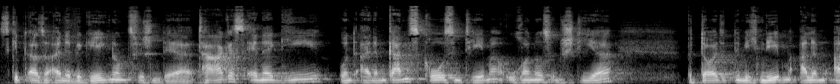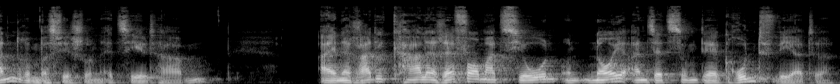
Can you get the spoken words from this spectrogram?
Es gibt also eine Begegnung zwischen der Tagesenergie und einem ganz großen Thema. Uranus im Stier bedeutet nämlich neben allem anderen, was wir schon erzählt haben, eine radikale Reformation und Neuansetzung der Grundwerte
